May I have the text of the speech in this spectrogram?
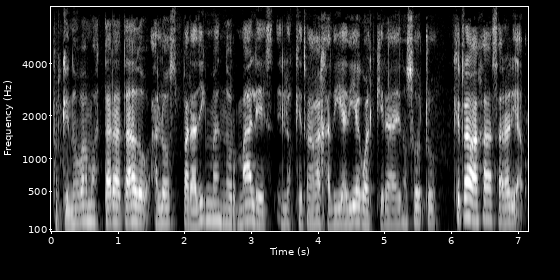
porque no vamos a estar atados a los paradigmas normales en los que trabaja día a día cualquiera de nosotros que trabaja asalariado.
